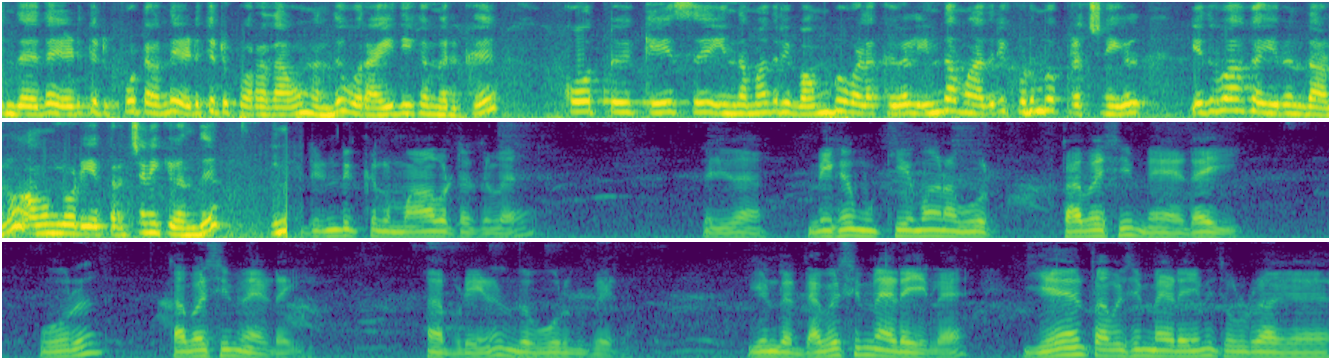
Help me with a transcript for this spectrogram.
இந்த இதை எடுத்துட்டு பூட்டை வந்து எடுத்துட்டு போறதாவும் வந்து ஒரு ஐதீகம் இருக்கு. கோர்ட்டு கேஸு இந்த மாதிரி வம்பு வழக்குகள் இந்த மாதிரி குடும்ப பிரச்சனைகள் எதுவாக இருந்தாலும் அவங்களுடைய பிரச்சனைக்கு வந்து திண்டுக்கல் மாவட்டத்தில் சரிதா மிக முக்கியமான ஊர் தபசி மேடை. ஊர் தபசி மேடை அப்படின்னு இந்த ஊருக்கு பேர். இந்த தபசி மேடையில் ஏன் தபசி மேடைன்னு சொல்கிறாங்க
